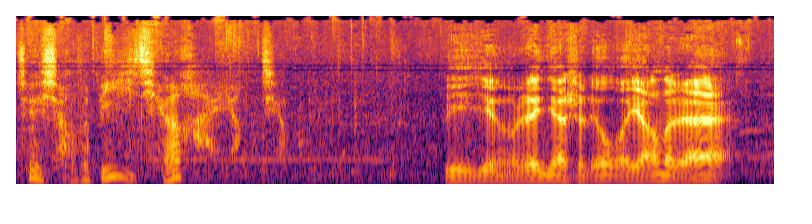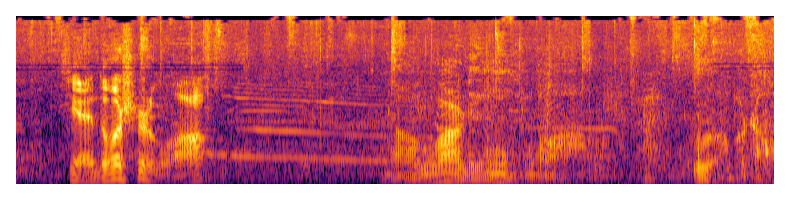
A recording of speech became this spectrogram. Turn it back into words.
这小子比以前还洋气了。毕竟人家是留过洋的人，见多识广，脑瓜灵活，饿不着。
